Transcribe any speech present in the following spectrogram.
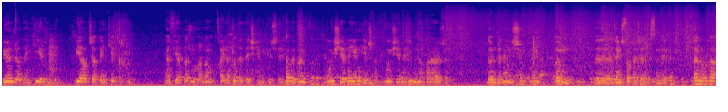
Bir ön caddenki 20 bin. Bir alt caddenki 40 bin. Yani fiyatlar bunlardan kaynaklı da değişkenlik gösteriyor. Tabii ben bu iş yerine yeni geçtim. Bu iş yerine 1 milyon para harcadım. Daha önceden işim ön, ön e, Cengiz Topla Caddesi'ndeydi. Ben orada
